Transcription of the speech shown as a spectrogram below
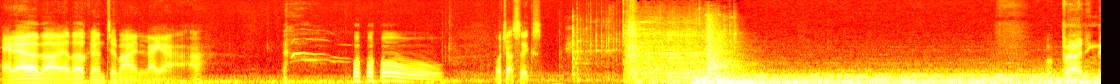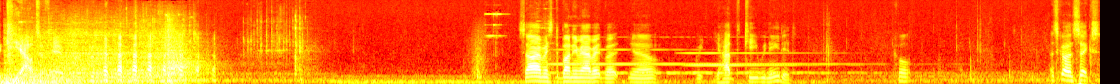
Hello there, welcome to my lair. Watch out, six. We're burning the key out of him. Sorry, Mr. Bunny Rabbit, but, you know, we, you had the key we needed. Cool. Let's go on six.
